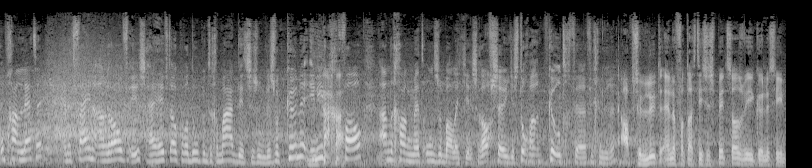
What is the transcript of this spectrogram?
op gaan letten. En het fijne aan Ralf is, hij heeft ook al wat doelpunten gemaakt dit seizoen. Dus we kunnen in ieder geval aan de gang met onze balletjes. Ralf Seuntjes, toch wel een cultfiguur. hè? Absoluut. En een fantastische spits, zoals we hier kunnen zien.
